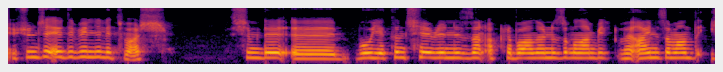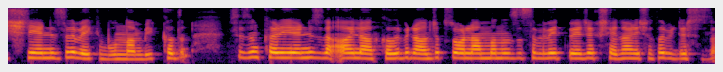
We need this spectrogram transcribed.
Üçüncü evde bir Lilith var. Şimdi e, bu yakın çevrenizden, akrabalarınızdan olan bir ve aynı zamanda işlerinizde de belki bulunan bir kadın sizin kariyerinizle alakalı birazcık zorlanmanızı sebebiyet verecek şeyler yaşatabilir size.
